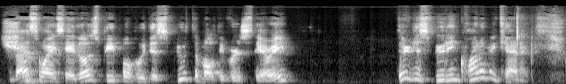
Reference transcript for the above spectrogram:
Sure. That's why I say those people who dispute the multiverse theory, they're disputing quantum mechanics.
